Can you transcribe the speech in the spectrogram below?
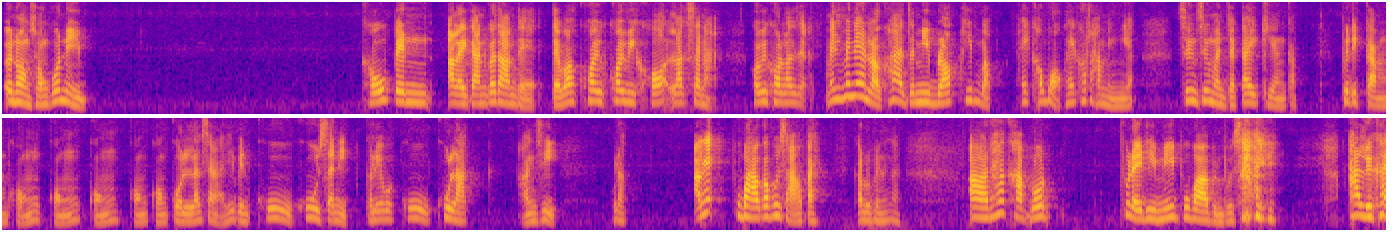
เออน้องสองคนนี่เขาเป็นอะไรกันก็ตามแต่ แต่ว่าค่อยค่อยวิเคราะห์ลักษณะค่อยวิเคราะห์ลักษณะไม่ไม่แน่หรอกเขาอาจจะมีบล็อกที่แบบ ให้เขาบอกให้เขาทำอย่างเงี้ย ซึ่งซึ่งมันจะใกล้เคียงกับพฤติกรรมของของของของของคนลักษณะที่เป็นคู่คู่สนิทเขาเรียกว่าคู่คู่รักอังสิ เอางี้ผู้บ่าวกับผู้สาวไปขับรถเป็นยังไงอ่าถ้าขับรถผู้ใดที่มีผู้บ่าวเป็นผู้ชายอ่าหรือใคร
